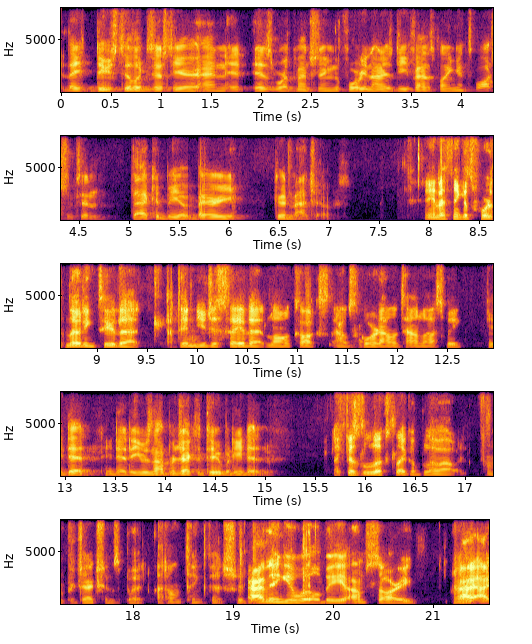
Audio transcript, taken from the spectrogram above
they do still exist here, and it is worth mentioning the 49ers defense playing against Washington. That could be a very good matchup. And I think it's worth noting too that didn't you just say that Longcock's outscored Allentown last week? He did. He did. He was not projected to, but he did. Like this looks like a blowout from projections, but I don't think that should. Be. I think it will be. I'm sorry. All right, I- I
